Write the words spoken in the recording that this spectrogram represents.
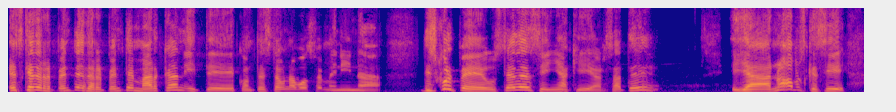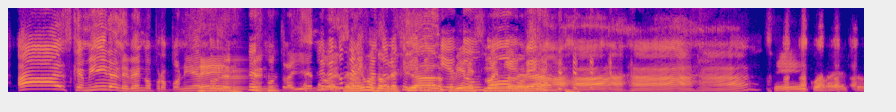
es que de repente, de repente marcan y te contesta una voz femenina. Disculpe, ¿usted es Iñaki Arzate? Y ya, no, pues que sí. Ah, es que mira, le vengo proponiendo, Eh. le vengo trayendo. Le vengo lo que. Ajá, ajá, ajá. Sí, correcto.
